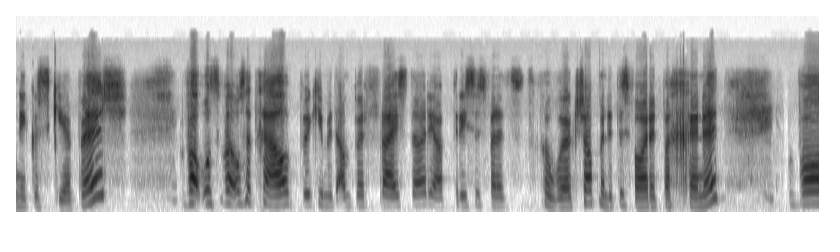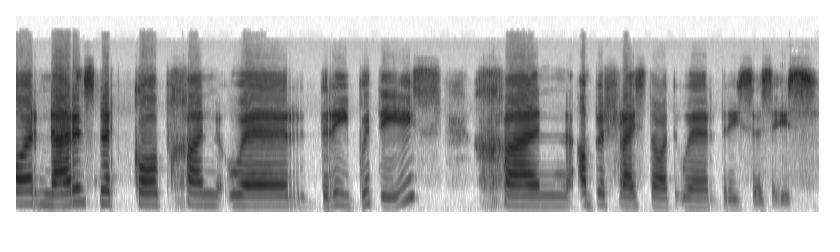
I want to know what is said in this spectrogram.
Nico Skeepers. Wat ons ons het gehelp bietjie met amper Vrystaat, die aktrises van dit geworkshop, maar dit is waar dit begin het. Waar nêrens Noord-Kaap gaan oor drie boeties, gaan amper Vrystaat oor drie sissies.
